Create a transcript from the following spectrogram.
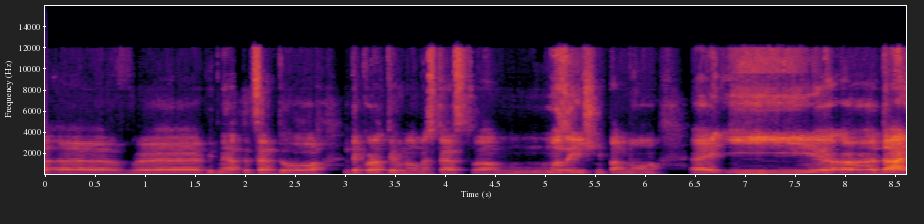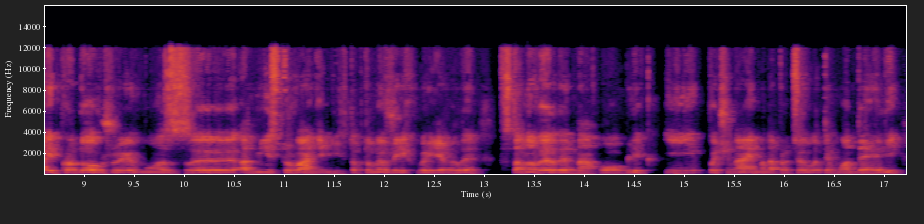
е, віднести це до декоративного мистецтва, мозаїчні панно. Е, І далі продовжуємо з адмініструванням їх. Тобто ми вже їх виявили, встановили на облік і починаємо напрацьовувати моделі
